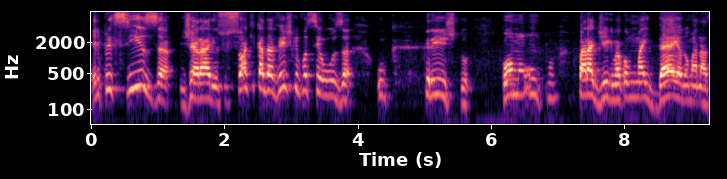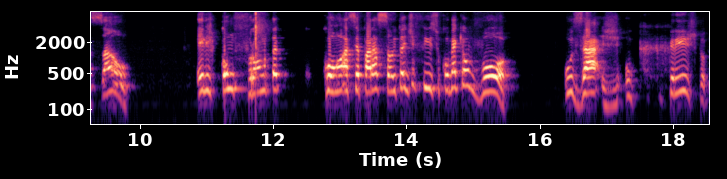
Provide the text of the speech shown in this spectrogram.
Ele precisa gerar isso. Só que cada vez que você usa o Cristo como um paradigma, como uma ideia numa nação, ele confronta com a separação. Então é difícil. Como é que eu vou usar o Cristo?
